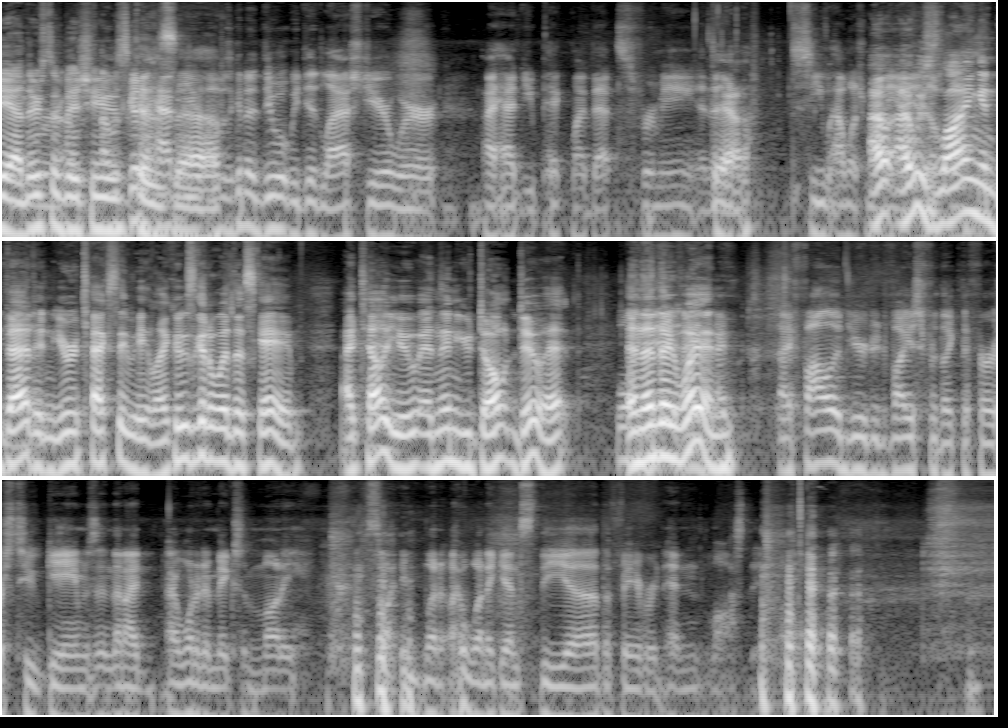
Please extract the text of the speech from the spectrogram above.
yeah, there's some I I issues because you- I uh, was gonna do what we did last year, where I had you pick my bets for me, and then Yeah. see how much. I, Money I was lying in bed and you were texting me like, "Who's gonna win this game?" I tell you, and then you don't do it, Well, and I then they did. I- win. I, I followed your advice for like the first two games, and then I I wanted to make some money, so I went I went against the uh, the favorite and lost it.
